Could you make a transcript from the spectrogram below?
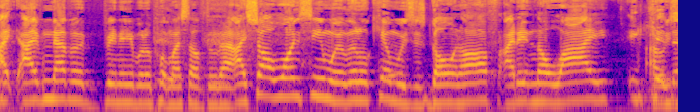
I, I've never been able to put myself through that. I saw one scene where Little Kim was just going off. I didn't know why. I Kid, was that's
